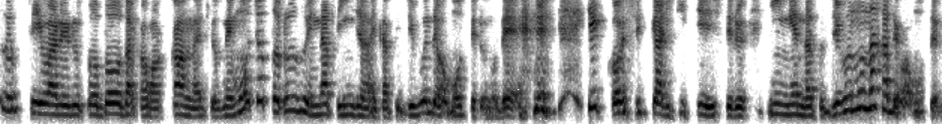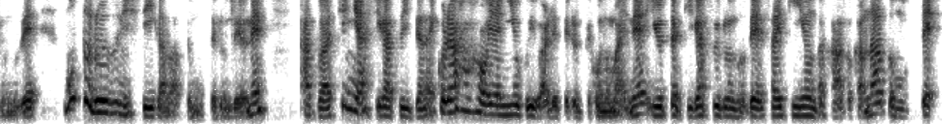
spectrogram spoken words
ズって言われるとどうだかわかんないけどね、もうちょっとルーズになっていいんじゃないかって自分では思ってるので 結構しっかりきっちりしてる人間だと自分の中では思ってるので、もっとルーズにしていいかなって思ってるんだよね。あとは地に足がついてない。これは母親によく言われてるってこの前ね、言った気がするので、最近読んだカードかなと思って。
